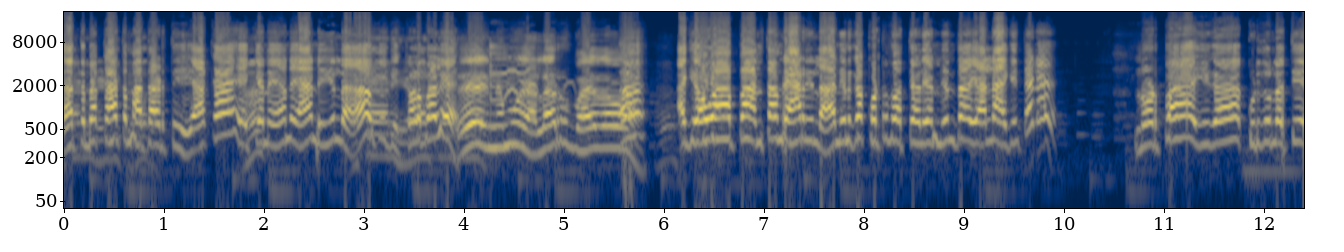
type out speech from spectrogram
ಎತ್ತ ಬೇಕಾತ ಮಾತಾಡ್ತಿ. ಯಾಕ? ಯಾಕೆನ ಏನ? ಏನ್ ಇಲ್ಲ. ಕಳ್ಬಾಳೆ ಏ ನಿಮ್ಮ ಎಲ್ಲಾರು ಬಾಯದವ. ಆಗಿ ಅವ್ವ ಅಪ್ಪ ಅಂತಂದ್ರೆ ಯಾರಿಲ್ಲ. ನಿನಗ ಕೊಟ್ಟದ್ ಅಂತೇಳಿ ನಿಂದ ಎಲ್ಲ ಆಗೈತೇನೆ ನೋಡ್ಪ ಈಗ ಕುಡಿದುಲತ್ತಿ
